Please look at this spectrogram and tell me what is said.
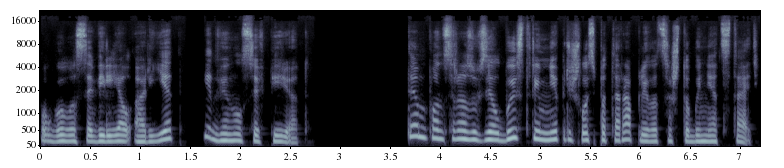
У голоса велел Арьет и двинулся вперед. Темп он сразу взял быстрый, и мне пришлось поторапливаться, чтобы не отстать.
